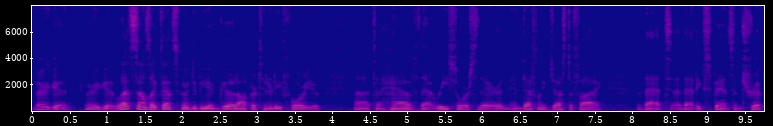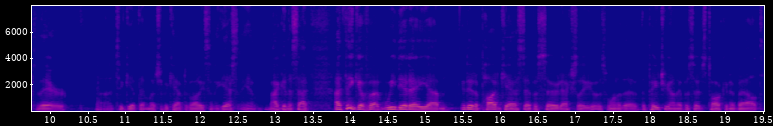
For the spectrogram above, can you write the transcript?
Very good. Very good. Well, that sounds like that's going to be a good opportunity for you uh, to have that resource there, and, and definitely justify that uh, that expense and trip there uh, to get that much of a captive audience. And I guess, you know, my goodness, I, I think of uh, we did a um, we did a podcast episode. Actually, it was one of the the Patreon episodes talking about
